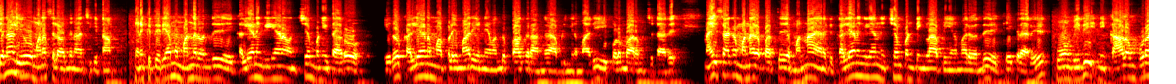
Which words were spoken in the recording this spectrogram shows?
தெனாலியோ மனசுல வந்து நினைச்சுக்கிட்டான் எனக்கு தெரியாம மன்னர் வந்து கல்யாணம் கல்யாணம் நிச்சயம் பண்ணிட்டாரோ ஏதோ கல்யாண மாப்பிள்ளை மாதிரி என்னை வந்து பாக்குறாங்க அப்படிங்கிற மாதிரி புலம்ப ஆரம்பிச்சுட்டாரு. நைஸாக மன்னரை பார்த்து மன்னா எனக்கு கல்யாணம் கல்யாணம் நிச்சயம் பண்ணிட்டீங்களா? அப்படிங்கிற மாதிரி வந்து கேட்கிறாரு உன் விதி நீ காலம் பூரா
